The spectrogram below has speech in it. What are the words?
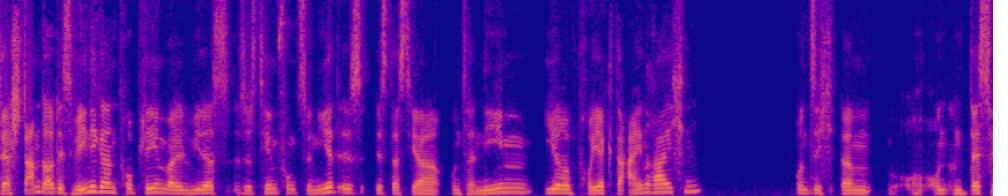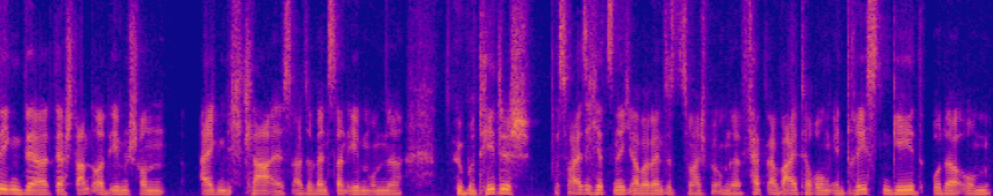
Der Standort ist weniger ein Problem, weil wie das System funktioniert ist, ist, dass ja Unternehmen ihre Projekte einreichen und sich ähm, und, und deswegen der, der Standort eben schon eigentlich klar ist. Also wenn es dann eben um eine hypothetisch, das weiß ich jetzt nicht, aber wenn es jetzt zum Beispiel um eine FAB-Erweiterung in Dresden geht oder um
